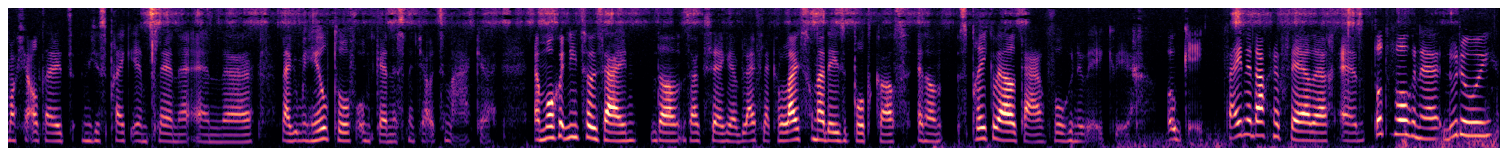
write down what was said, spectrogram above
mag je altijd een gesprek inplannen. En uh, lijkt me heel tof om kennis met jou te maken. En mocht het niet zo zijn, dan zou ik zeggen, blijf lekker luisteren naar deze podcast. En dan spreken we elkaar volgende week weer. Oké, fijne dag nog verder en tot de volgende. Doei doei!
